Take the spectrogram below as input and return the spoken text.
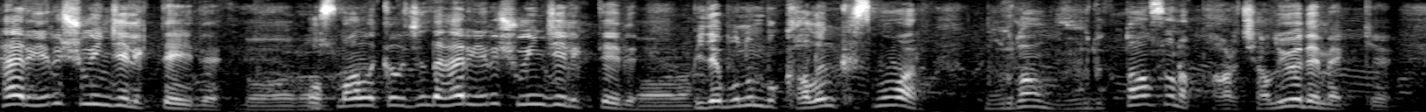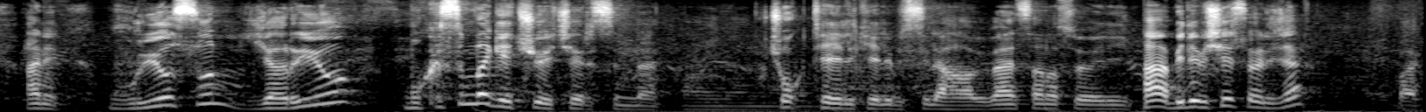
her yeri şu incelikteydi. Doğru. Osmanlı kılıcında her yeri şu incelikteydi. Doğru. Bir de bunun bu kalın kısmı var. Buradan vurduktan sonra parçalıyor demek ki. Hani vuruyorsun, yarıyor, bu kısım da geçiyor içerisinden. Bu çok tehlikeli bir silah abi ben sana söyleyeyim. Ha bir de bir şey söyleyeceğim. Bak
